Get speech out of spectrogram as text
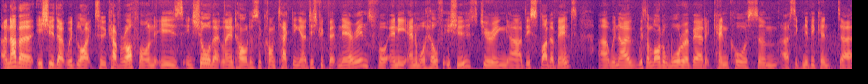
Another issue that we'd like to cover off on is ensure that landholders are contacting our district veterinarians for any animal health issues during uh, this flood event. Uh, we know with a lot of water about it can cause some uh, significant uh,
